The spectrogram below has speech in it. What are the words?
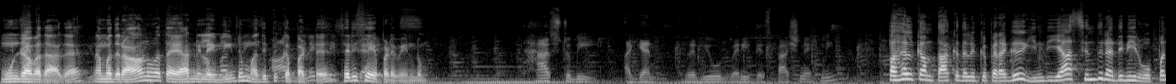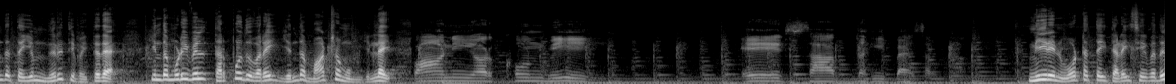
மூன்றாவதாக நமது இராணுவ தயார் நிலை மீண்டும் மதிப்பிக்கப்பட்டு சரி செய்யப்பட வேண்டும். has to be again reviewed very dispassionately. பஹல்காம் தாக்குதலுக்கு பிறகு இந்தியா சிந்து நதிநீர் ஒப்பந்தத்தையும் நிறுத்தி வைத்தது இந்த முடிவில் தற்போது வரை எந்த மாற்றமும் இல்லை पानी और खून भी एक साथ नहीं बह सकता நீரின் ஓட்டத்தை தடை செய்வது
